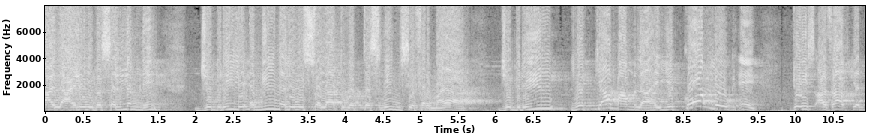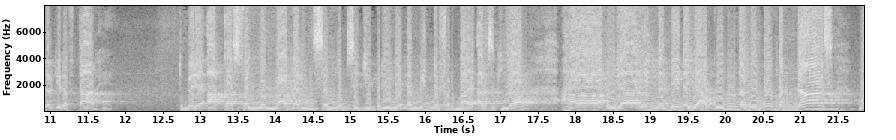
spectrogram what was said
अलैहि वसल्लम ने जिब्रील अमीन सलात व तस्लीम से फरमाया, जिब्रील, ये क्या मामला है? ये कौन लोग हैं जो इस अजाब के अंदर गिरफ़्तार हैं? तो मेरे आका सल्लल्लाहु अलैहि वसल्लम से जिब्रील अमीन ने फरमाया, अर्ज़ किया हा उलादीन याकुलून लुहुमन नास व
